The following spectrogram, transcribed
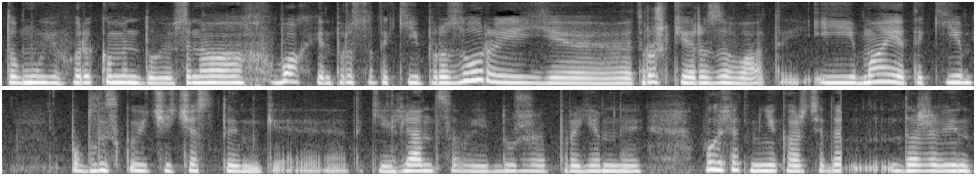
тому його рекомендую. На губах він просто такий прозорий, е, трошки розоватий і має такі поблискуючі частинки, е, такий глянцевий, дуже приємний вигляд. Мені кажеться, навіть він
